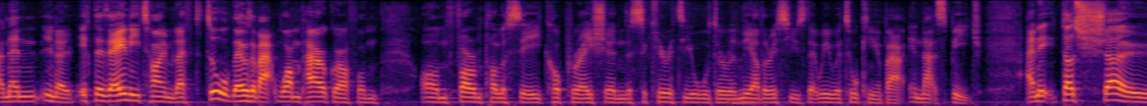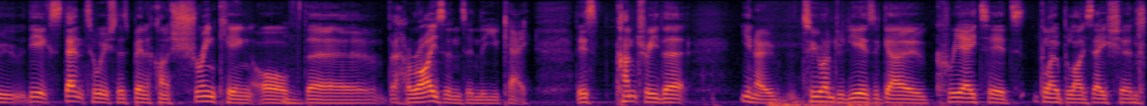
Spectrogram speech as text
And then, you know, if there's any time left at all, there was about one paragraph on on foreign policy, cooperation, the security order, and the other issues that we were talking about in that speech. And it does show the extent to which there's been a kind of shrinking of mm. the, the horizons in the UK. This country that, you know, 200 years ago created globalization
